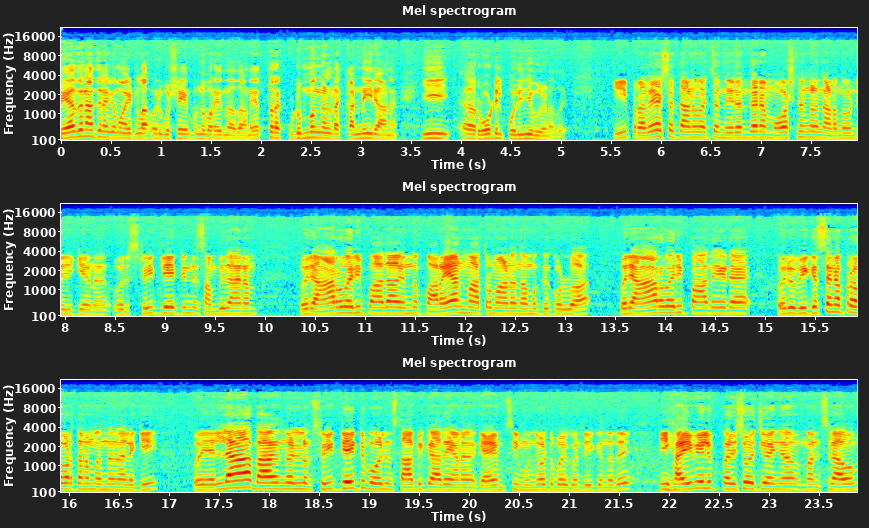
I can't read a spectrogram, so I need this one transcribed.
വേദനാജനകമായിട്ടുള്ള ഒരു വിഷയം എന്ന് പറയുന്നതാണ് എത്ര കുടുംബങ്ങളുടെ കണ്ണീരാണ് ഈ റോഡിൽ പൊലിഞ്ഞു വീണത്. ഈ പ്രദേശത്താണ് വെച്ച നിരന്തരം മോഷണങ്ങൾ നടന്നുകൊണ്ടിരിക്കുകയാണ്. ഒരു സ്ട്രീറ്റ് ലൈറ്റിന്റെ സംവിധാനം ഒരു ആറുവരിപ്പാത എന്ന് പറയാൻ മാത്രമാണ് നമുക്ക് കൊള്ളുക. ഒരു ആറുവരിപ്പാതയുടെ ഒരു വികസന പ്രവർത്തനം എന്ന നിലയ്ക്ക് എല്ലാ ഭാഗങ്ങളിലും സ്ട്രീറ്റ് ലൈറ്റ് പോലും സ്ഥാപിക്കാതെയാണ് കെ എം സി മുന്നോട്ട് പോയിക്കൊണ്ടിരിക്കുന്നത്. ഈ ഹൈവേയിൽ പരിശോധിച്ച് കഴിഞ്ഞാൽ മനസ്സിലാവും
